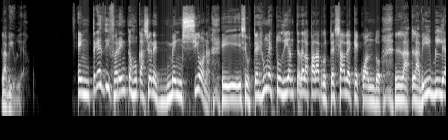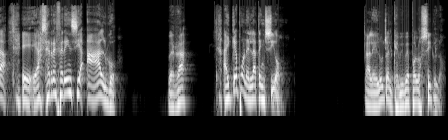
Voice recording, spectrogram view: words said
la Biblia en tres diferentes ocasiones menciona, y si usted es un estudiante de la palabra, usted sabe que cuando la, Biblia eh, hace referencia a algo, ¿verdad? Hay que ponerle atención. Aleluya, el que vive por los siglos.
